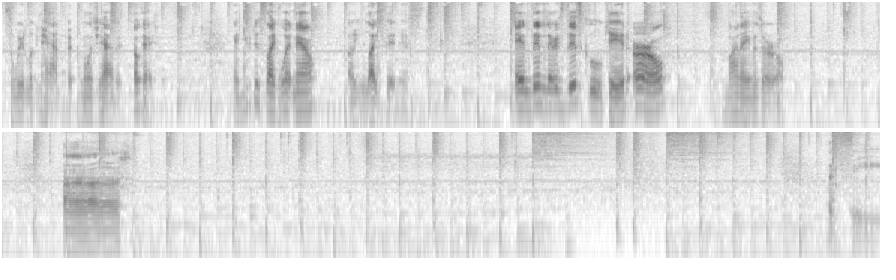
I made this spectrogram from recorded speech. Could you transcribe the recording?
It's a weird looking hat, but I'm gonna let you have it. Okay. And you just like what now? Oh, you like fitness. And then there's this cool kid, Earl. My name is Earl. Uh, let's see.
